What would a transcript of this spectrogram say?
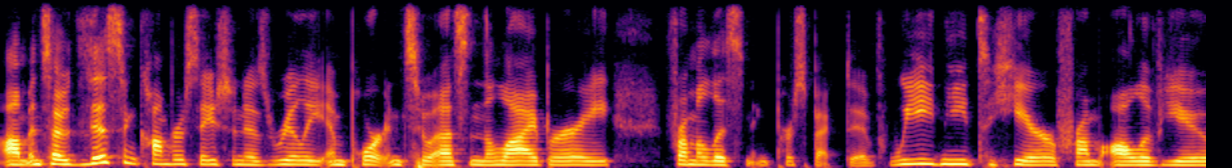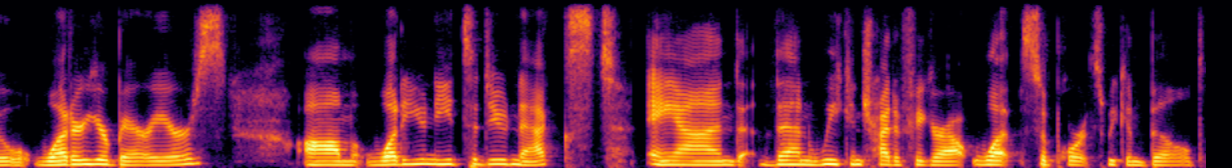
Um, and so this in conversation is really important to us in the library from a listening perspective. We need to hear from all of you. What are your barriers? Um, what do you need to do next? And then we can try to figure out what supports we can build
